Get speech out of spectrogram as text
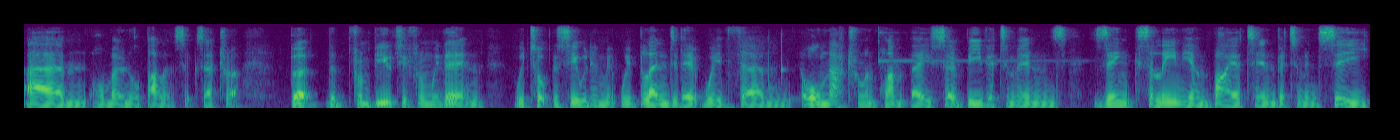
um, hormonal balance, etc. But the, from beauty from within, we took the seaweed and we blended it with um, all natural and plant based, so B vitamins, zinc, selenium, biotin, vitamin C,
